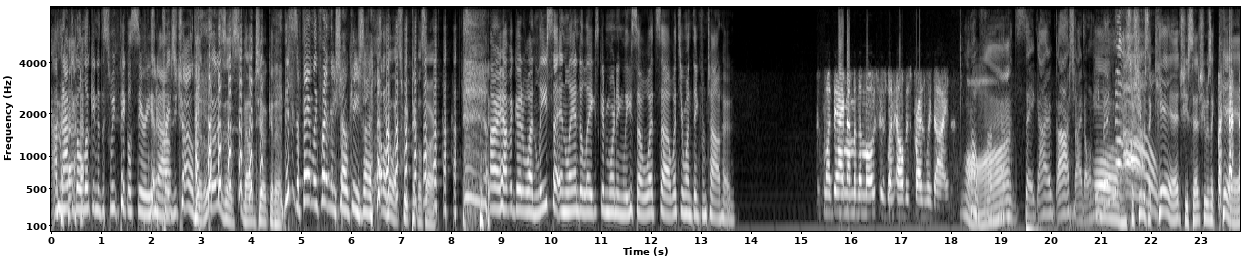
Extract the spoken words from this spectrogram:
I'm gonna have to go look into the Sweet Pickles series now. crazy childhood. What is this? No, I'm joking. This is a family-friendly show, Keisha. I don't know what sweet pickles are. All right, have a good one, Lisa in Land Lakes. Good morning, Lisa. What's uh, what's your one thing from childhood? One thing I remember the most is when Elvis Presley died. Oh, for heaven's sake! I gosh, I don't even Oh, know. So she was a kid. She said she was a kid.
